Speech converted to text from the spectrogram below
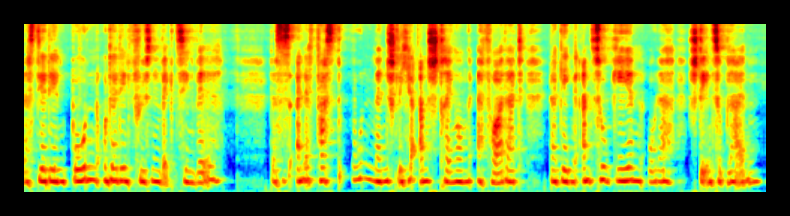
das dir den Boden unter den Füßen wegziehen will, dass es eine fast unmenschliche Anstrengung erfordert, dagegen anzugehen oder stehen zu bleiben.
